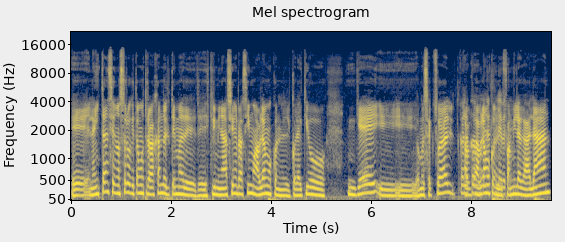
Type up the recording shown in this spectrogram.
Eh, en la instancia nosotros que estamos trabajando el tema de, discriminación y racismo, hablamos con el colectivo gay y, homosexual, hablamos con la familia Galán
